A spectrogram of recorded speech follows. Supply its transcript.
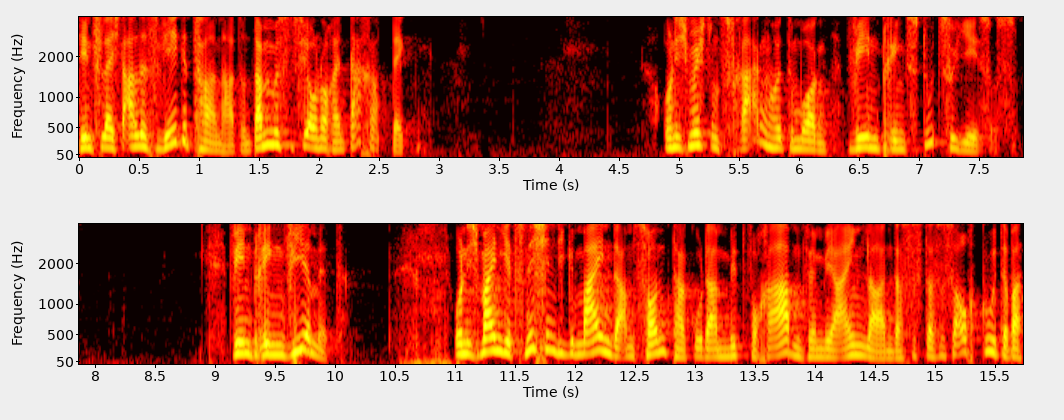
den vielleicht alles wehgetan hat. Und dann müssen sie auch noch ein Dach abdecken. Und ich möchte uns fragen heute Morgen, wen bringst du zu Jesus? Wen bringen wir mit? Und ich meine jetzt nicht in die Gemeinde am Sonntag oder am Mittwochabend, wenn wir einladen, das ist, das ist auch gut, aber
